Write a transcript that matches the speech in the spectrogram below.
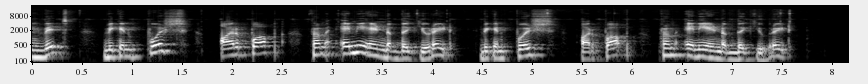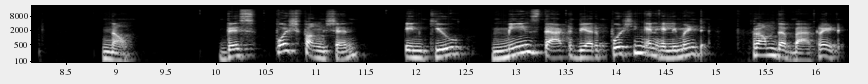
in which we can push or pop from any end of the queue, right? We can push or pop from any end of the queue, right? Now, this push function in queue means that we are pushing an element from the back, right?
